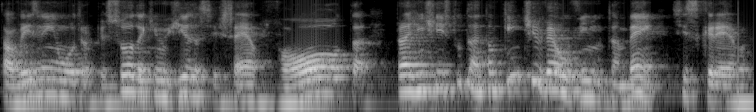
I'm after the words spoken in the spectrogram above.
talvez venha outra pessoa, daqui uns dias a Circeia volta para a gente ir estudando. Então, quem estiver ouvindo também, se inscreva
